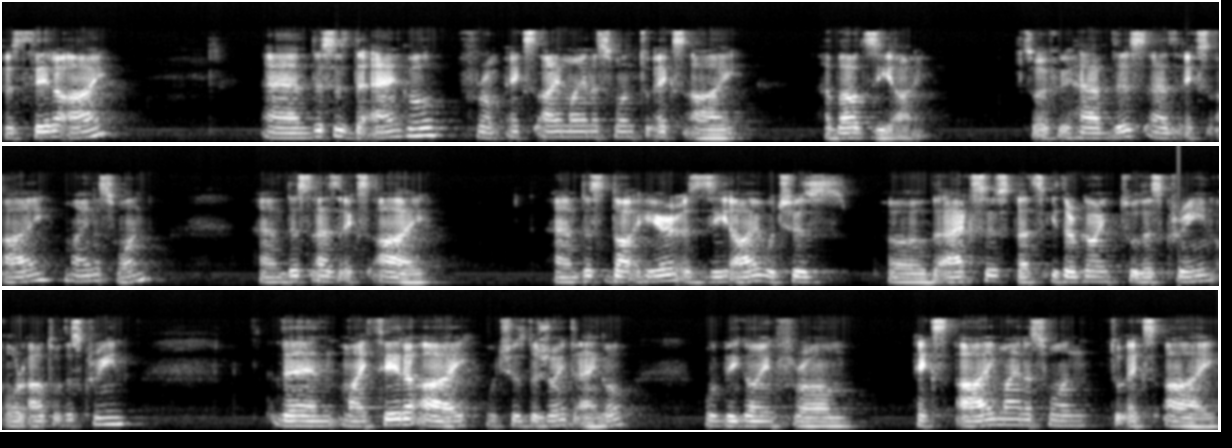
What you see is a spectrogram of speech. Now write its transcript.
is theta i, and this is the angle from xi minus 1 to xi about zi. So if we have this as xi minus 1 and this as xi and this dot here is zi which is uh, the axis that's either going to the screen or out of the screen then my theta i which is the joint angle would be going from xi minus 1 to xi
